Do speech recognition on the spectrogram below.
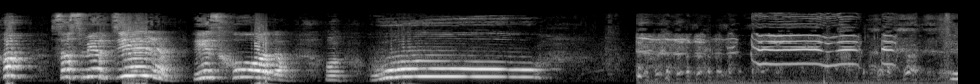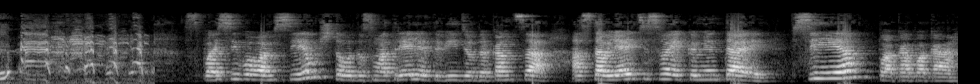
ха, со смертельным исходом. Он, у, -у, -у. Спасибо вам всем, что вы досмотрели это видео до конца. Оставляйте свои комментарии. Всем пока-пока.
